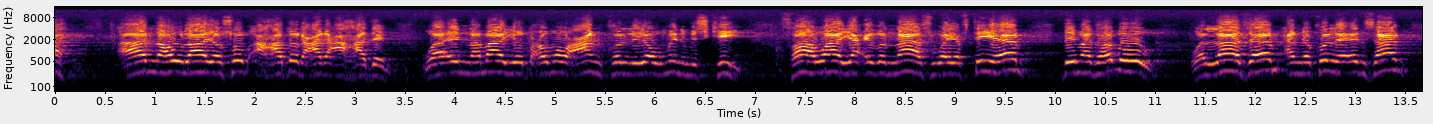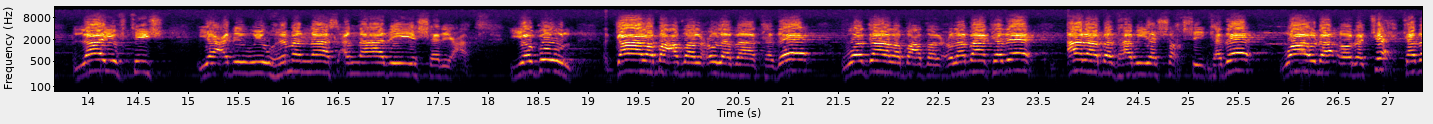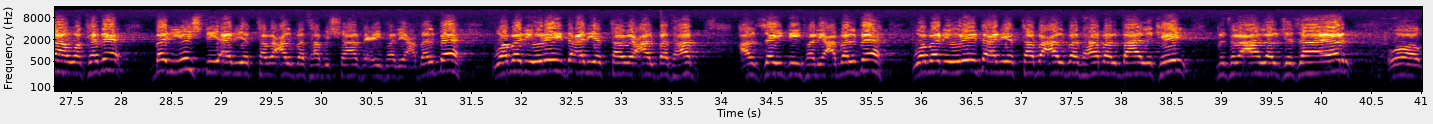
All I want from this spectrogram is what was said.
أنه لا يصوم أحد عن أحد وإنما يطعم عن كل يوم مسكين فهو يعظ الناس ويفتيهم بمذهبه واللازم أن كل إنسان لا يفتيش يعني ويوهم الناس أن هذه الشريعة. يقول قال بعض العلماء كذا وقال بعض العلماء كذا أنا مذهبي الشخصي كذا وأنا أرجح كذا وكذا من يشتي أن يتبع المذهب الشافعي فليعمل به ومن يريد أن يتبع المذهب الزيدي فليعمل به ومن يريد أن يتبع المذهب المالكي مثل أهل الجزائر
